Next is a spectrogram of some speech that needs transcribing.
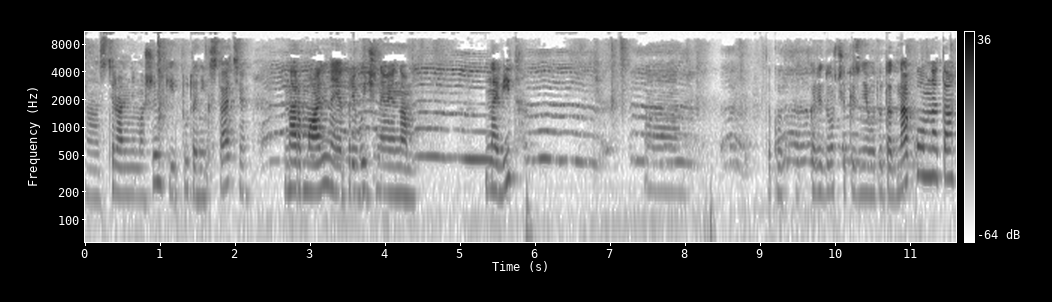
а, стиральные машинки. И тут они, кстати, нормальные, привычные нам на вид. А, такой коридорчик из него. Тут одна комната.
